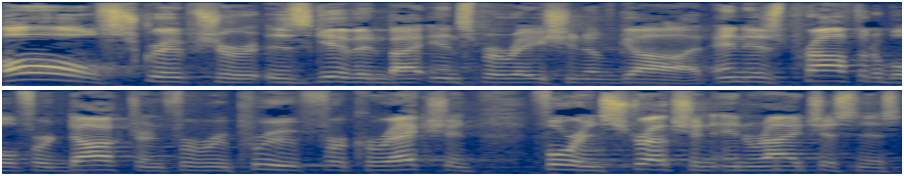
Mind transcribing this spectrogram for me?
All scripture is given by inspiration of God and is profitable for doctrine, for reproof, for correction, for instruction in righteousness.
